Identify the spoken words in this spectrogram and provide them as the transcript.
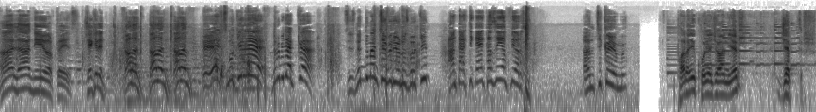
Hala New York'tayız. Çekilin. Dalın, dalın, dalın. Hey hey smokinli! Dur bir dakika. Siz ne dümen çeviriyorsunuz bakayım? Antarktika'ya kazı yapıyoruz. Antikaya mı? Parayı koyacağın yer ceptir.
